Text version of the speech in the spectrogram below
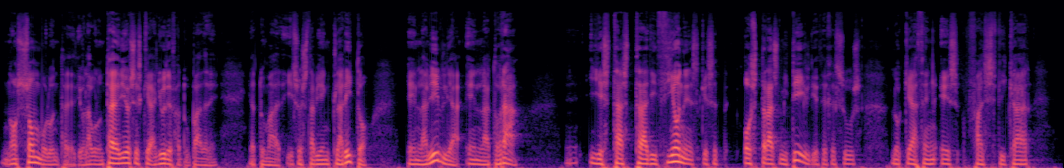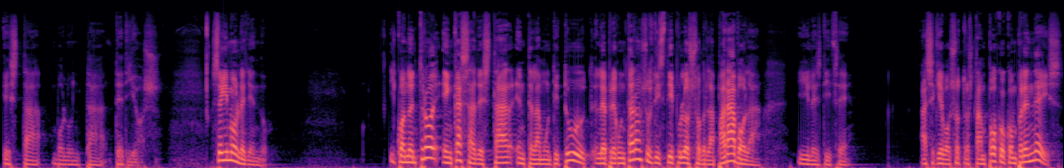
No son voluntad de Dios. La voluntad de Dios es que ayudes a tu padre y a tu madre. Y eso está bien clarito en la Biblia, en la Torá. Eh, y estas tradiciones que os transmitís, dice Jesús, lo que hacen es falsificar esta voluntad de Dios. Seguimos leyendo. Y cuando entró en casa de estar entre la multitud, le preguntaron sus discípulos sobre la parábola, y les dice, ¿Así que vosotros tampoco comprendéis?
